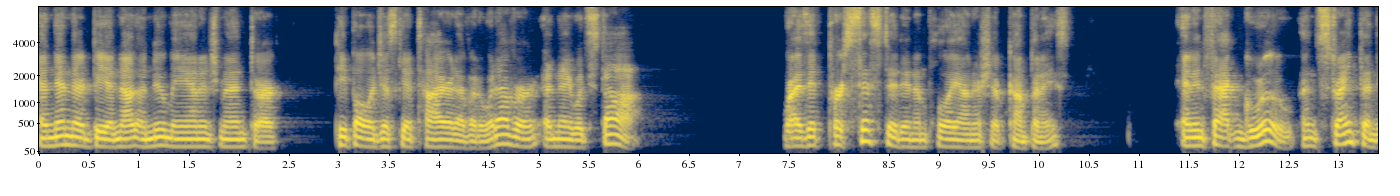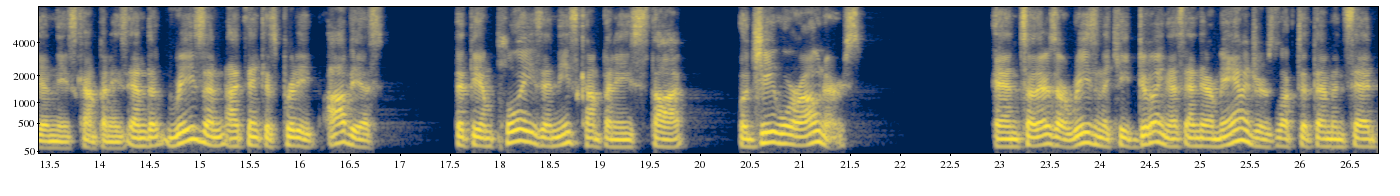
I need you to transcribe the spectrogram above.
and then there'd be another new management or people would just get tired of it or whatever, and they would stop. Whereas it persisted in employee ownership companies and in fact grew and strengthened in these companies. And the reason I think is pretty obvious that the employees in these companies thought, well, gee, we're owners. And so there's a reason to keep doing this. And their managers looked at them and said,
